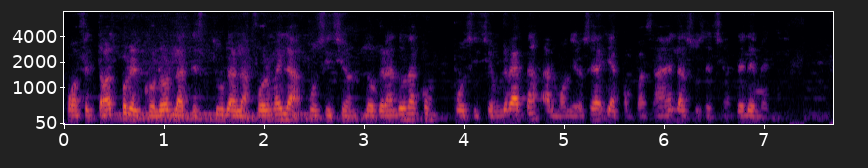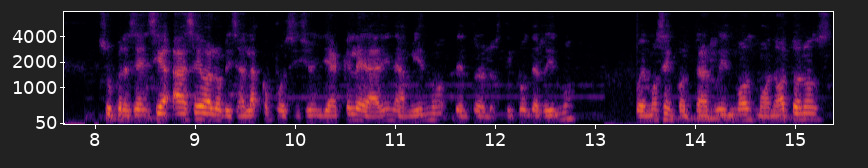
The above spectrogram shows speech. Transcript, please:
o afectados por el color, la textura, la forma y la posición, logrando una composición grata, armoniosa y acompasada en la sucesión de elementos. Su presencia hace valorizar la composición ya que le da dinamismo dentro de los tipos de ritmo. Podemos encontrar ritmos monótonos,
